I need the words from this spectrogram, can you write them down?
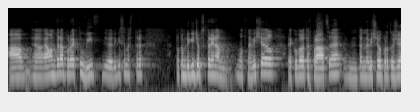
a eh, já mám teda projektů víc, DigiSemestr, Potom DigiJobs, který nám moc nevyšel, jako veletev práce, ten nevyšel, protože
